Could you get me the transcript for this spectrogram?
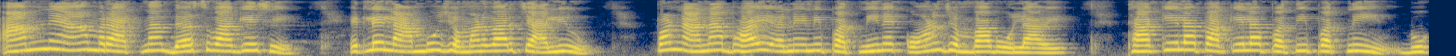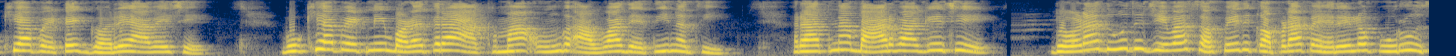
આમ ને આમ રાતના દસ વાગે છે, એટલે લાંબુ જમણવાર ચાલ્યું. પણ નાના ભાઈ અને એની પત્નીને કોણ જમવા બોલાવે? થાકેલા પાકેલા પતિ પત્ની ભૂખ્યા પેટે ઘરે આવે છે. ભૂખ્યા પેટની બળતરા આંખમાં ઊંઘ આવવા દેતી નથી. રાતના બાર વાગે છે. ધોળા દૂધ જેવા સફેદ કપડાં પહેરેલો પુરુષ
